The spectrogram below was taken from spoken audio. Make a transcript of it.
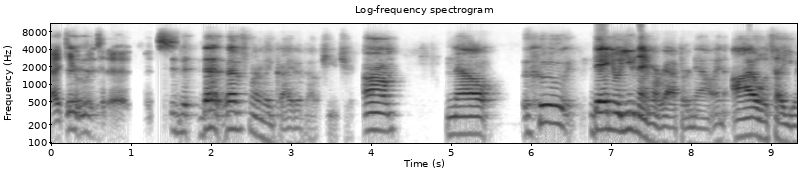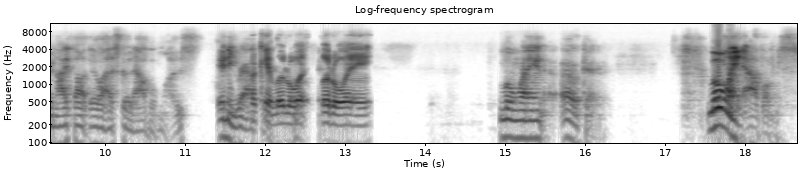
I can't relate to that. It's that that's my only gripe about Future. Um, now who Daniel? You name a rapper now, and I will tell you. And I thought their last good album was any rapper. Okay, Little Little Wayne. Lil Wayne. Okay. Lil Wayne albums.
